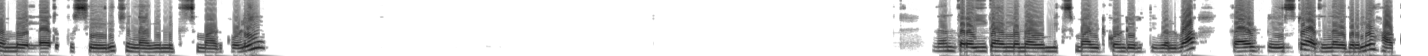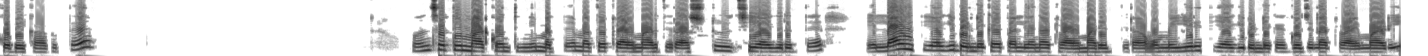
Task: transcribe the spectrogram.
ಒಮ್ಮೆ ಎಲ್ಲದಕ್ಕೂ ಸೇರಿ ಚೆನ್ನಾಗಿ ಮಿಕ್ಸ್ ಮಾಡ್ಕೊಳ್ಳಿ. ನಂತರ ಈಗಾಗಲೇ ನಾವು ಮಿಕ್ಸ್ ಮಾಡಿ ಇಟ್ಕೊಂಡಿರ್ತೀವಲ್ವಾ ಕರ್ಡ್ ಪೇಸ್ಟ್ ಅದನ್ನ ಇದರಲ್ಲಿ ಹಾಕೋಬೇಕಾಗುತ್ತೆ ಒಂದ್ಸತಿ ಮಾಡ್ಕೊಂತೀನಿ, ಮತ್ತೆ ಮತ್ತೆ ಟ್ರೈ ಮಾಡ್ತೀರಾ? ಅಷ್ಟು ರುಚಿಯಾಗಿರುತ್ತೆ. ಎಲ್ಲಾ ರೀತಿಯಾಗಿ ಬೆಂಡೆಕಾಯಿ ಪಲ್ಯನ ಟ್ರೈ ಮಾಡಿರ್ತೀರಾ? ಒಮ್ಮೆ ಈ ರೀತಿಯಾಗಿ ಬೆಂಡೆಕಾಯಿ ಗೊಜ್ಜನ್ನ ಟ್ರೈ ಮಾಡಿ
